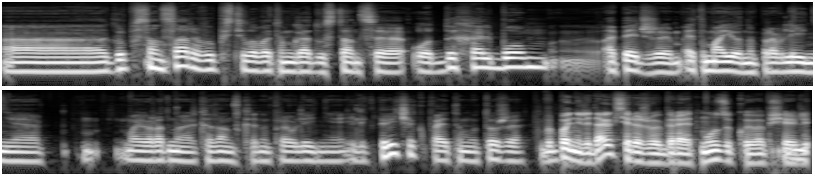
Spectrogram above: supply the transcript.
А, Группа Сансара выпустила в этом году станция «Отдых» альбом. Опять же, это мое направление, мое родное казанское направление электричек, поэтому тоже... Вы поняли, да, как Сережа выбирает музыку и вообще Да,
